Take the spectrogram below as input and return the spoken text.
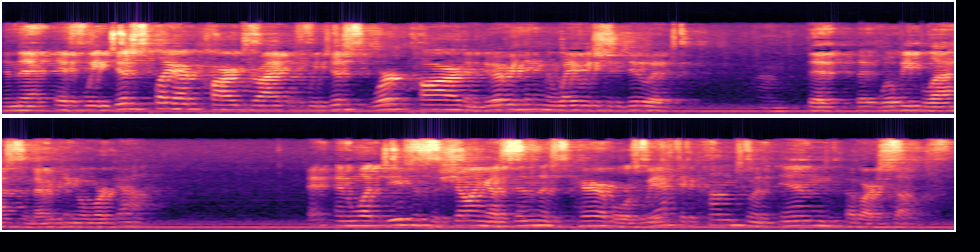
And that if we just play our cards right, if we just work hard and do everything the way we should do it, um, that, that we'll be blessed and everything will work out. And what Jesus is showing us in this parable is we have to come to an end of ourselves.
